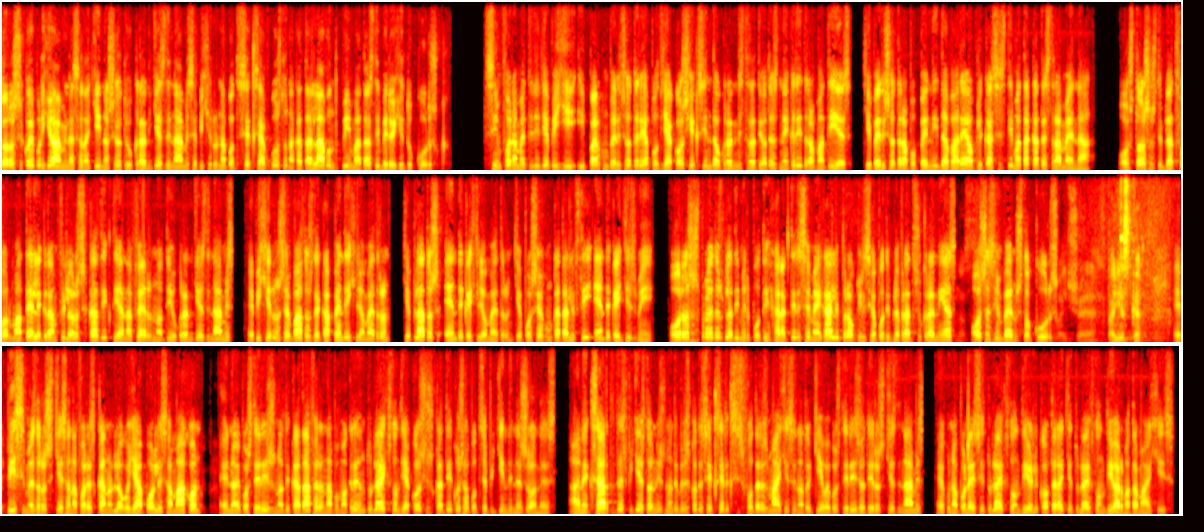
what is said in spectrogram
Το Ρωσικό Υπουργείο Άμυνας ανακοίνωσε ότι οι Ουκρανικές δυνάμεις επιχειρούν από τις 6 Αυγούστου να καταλάβουν τμήματα στην περιοχή του Κούρσκ. Σύμφωνα με την ίδια πηγή, υπάρχουν περισσότεροι από 260 Ουκρανοί στρατιώτες νεκροί τραυματίες και περισσότερα από 50 βαρέα οπλικά συστήματα κατεστραμμένα. Ωστόσο, στην πλατφόρμα Telegram, φιλορωσικά δίκτυα αναφέρουν ότι οι Ουκρανικές δυνάμεις επιχειρούν σε βάθος 15 χιλιόμετρων και πλάτος 11 χιλιόμετρων και πως έχουν καταληφθεί 11 οικισμοί. Ο Ρώσος πρόεδρος Βλαντιμίρ Πούτιν χαρακτήρισε μεγάλη πρόκληση από την πλευρά της Ουκρανίας όσα συμβαίνουν στο Κούρσκ. Επίσημες ρωσικές αναφορές κάνουν λόγο για απώλειες αμάχων, ενώ υποστηρίζουν ότι κατάφεραν να απομακρύνουν τουλάχιστον 200 κατοίκους από τις επικίνδυνες ζώνες. Ανεξάρτητες πηγές τονίζουν ότι βρίσκονται σε εξέλιξη σφοδρές μάχες, ενώ το Κίεβο υποστηρίζει ότι οι ρωσικές δυνάμεις έχουν απολέσει τουλάχιστον δύο ελικόπτερα και τουλάχιστον δύο άρματα μάχης.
